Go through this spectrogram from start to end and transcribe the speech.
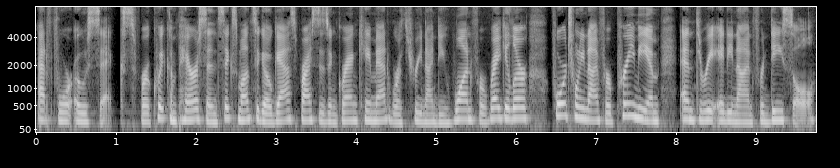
at 406. For a quick comparison, 6 months ago gas prices in Grand Cayman were 391 for regular 429 for premium, and 389 for diesel.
